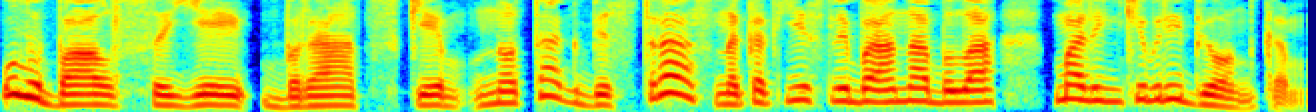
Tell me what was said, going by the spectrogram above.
улыбался ей братски, но так бесстрастно, как если бы она была маленьким ребенком.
